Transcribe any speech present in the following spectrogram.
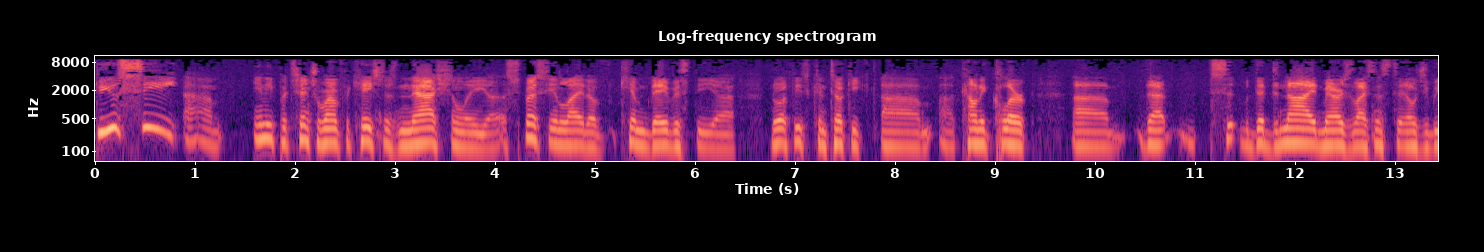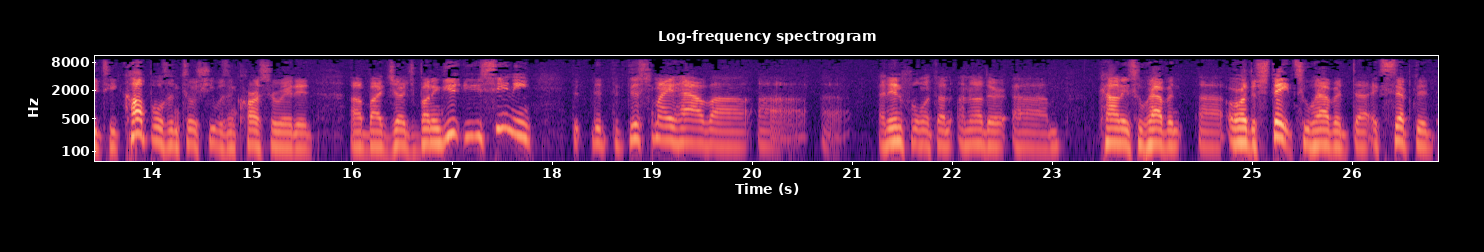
Do you see um, any potential ramifications nationally, uh, especially in light of Kim Davis, the uh, Northeast Kentucky um, uh, county clerk? Um, that that denied marriage license to LGBT couples until she was incarcerated uh, by Judge Bunning. Do you, do you see any that, that, this might have uh, an influence on, on other um, counties who haven't, uh, or other states who haven't uh, accepted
